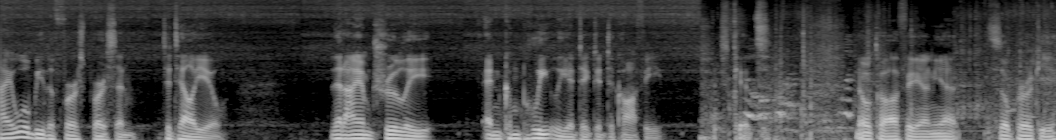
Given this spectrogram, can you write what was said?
I will be the first person to tell you that I am truly and completely addicted to coffee. These kids. No coffee, and yet so perky.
